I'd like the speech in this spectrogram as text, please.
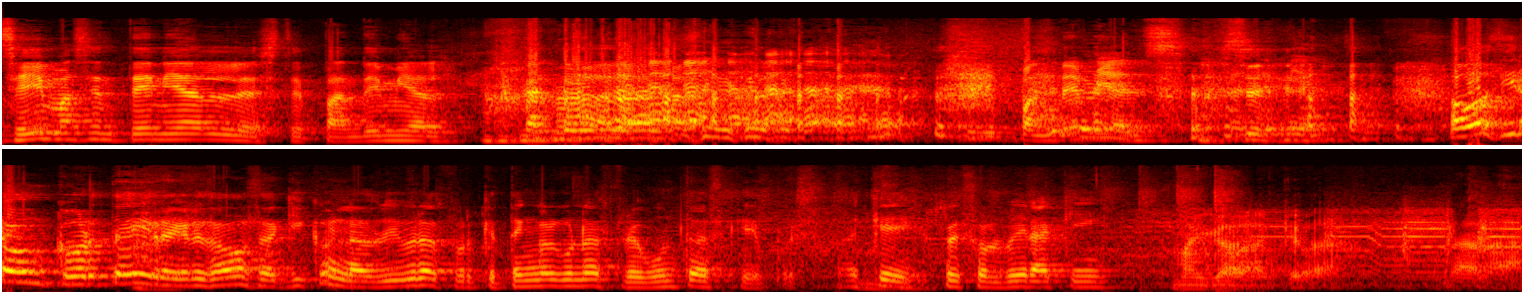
Sí, más centennial, este pandemial. Pandemias. Vamos a ir a un corte y regresamos aquí con las vibras porque tengo algunas preguntas que pues hay que resolver aquí. My god. Ah, que va. Nada.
